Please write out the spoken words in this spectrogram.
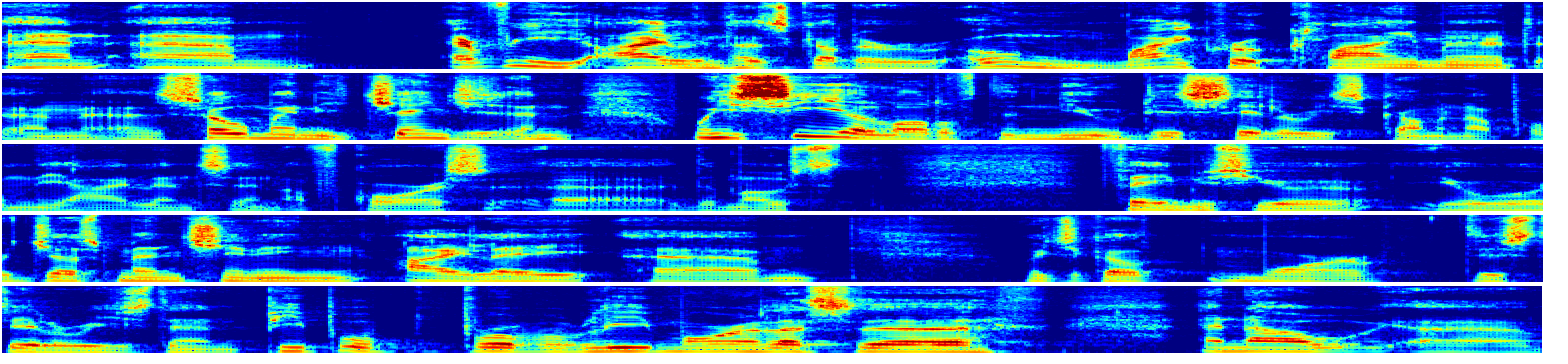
And um, every island has got their own microclimate and uh, so many changes. And we see a lot of the new distilleries coming up on the islands. And of course, uh, the most famous you, you were just mentioning, Islay. Um, which got more distilleries than people probably more or less uh, and now uh,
